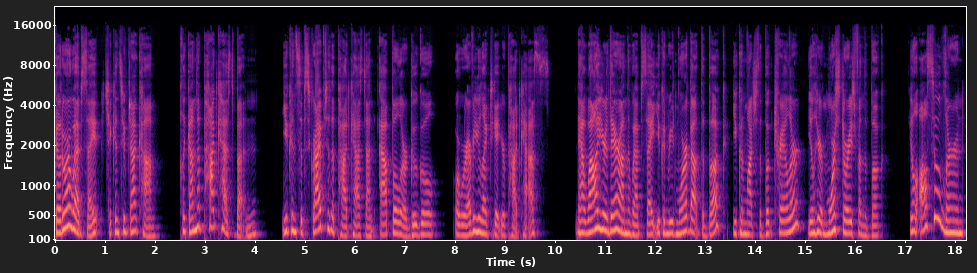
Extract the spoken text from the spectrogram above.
Go to our website, chickensoup.com, click on the podcast button. You can subscribe to the podcast on Apple or Google or wherever you like to get your podcasts. Now, while you're there on the website, you can read more about the book. You can watch the book trailer. You'll hear more stories from the book. You'll also learn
